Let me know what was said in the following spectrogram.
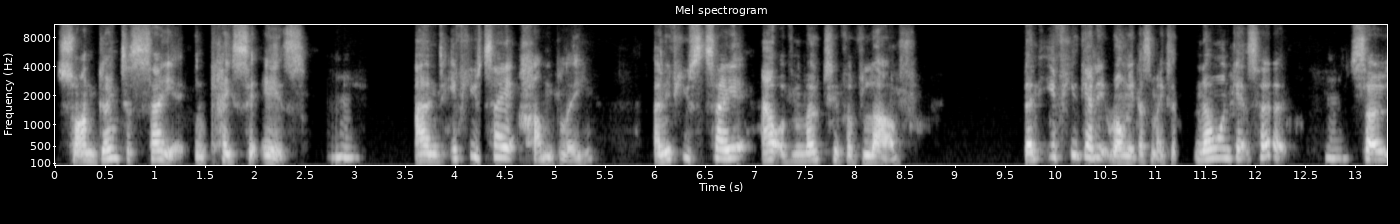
so I'm going to say it in case it is. Mhm. And if you say it humbly, and if you say it out of motive of love, then if you get it wrong, it doesn't make sense. No one gets hurt. Mm. So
